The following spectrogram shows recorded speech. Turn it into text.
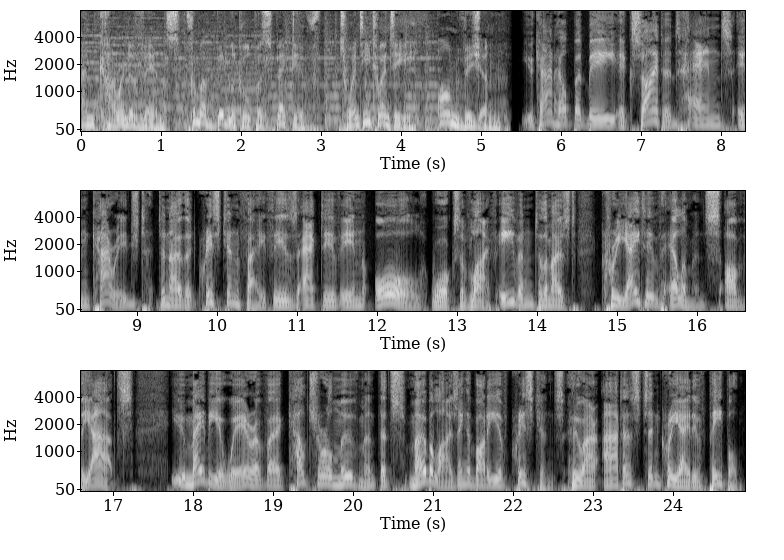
and current events from a biblical perspective. 2020 on Vision. You can't help but be excited and encouraged to know that Christian faith is active in all walks of life, even to the most creative elements of the arts. You may be aware of a cultural movement that's mobilizing a body of Christians who are artists and creative people.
